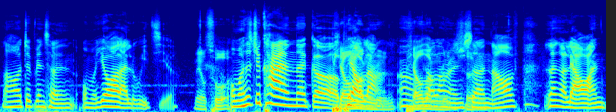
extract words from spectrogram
然后就变成我们又要来录一集了。没有错，我们是去看那个漂浪，嗯，漂浪人生，然后那个聊完，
